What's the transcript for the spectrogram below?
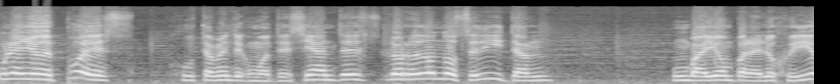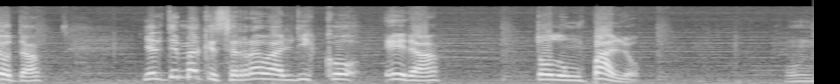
Un año después, justamente como te decía antes, Los Redondos editan Un Bayón para el Ojo Idiota. Y el tema que cerraba el disco era Todo un Palo. Un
